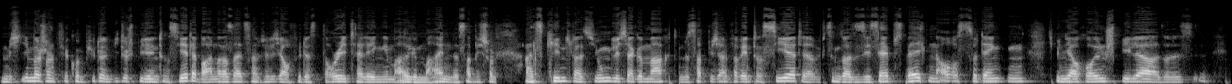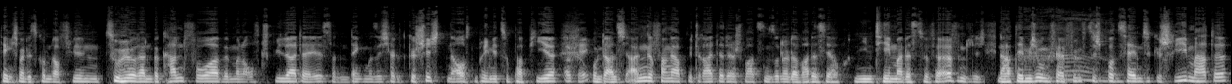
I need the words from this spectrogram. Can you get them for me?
mich immer schon für Computer- und Videospiele interessiert, aber andererseits natürlich auch für das Storytelling im Allgemeinen. Das habe ich schon als Kind und als Jugendlicher gemacht und das hat mich einfach interessiert, beziehungsweise sich selbst Welten auszudenken. Ich bin ja auch Rollenspieler, also das denke ich mal, das kommt auch vielen Zuhörern bekannt vor. Wenn man oft Spielleiter ist, dann denkt man sich halt Geschichten aus und bringt die zu Papier. Okay. Und als ich angefangen habe mit Reiter der Schwarzen Sonne, da war das ja auch nie ein Thema, das zu veröffentlichen. Nachdem ich ungefähr ah. 50 Prozent geschrieben hatte,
